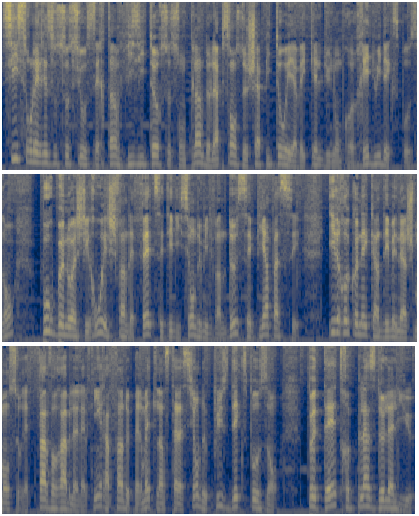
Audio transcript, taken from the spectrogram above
Si sur les réseaux sociaux certains visiteurs se sont plaints de l'absence de chapiteaux et avec elle du nombre réduit d'exposants, pour Benoît Giroud et Chevin des Fêtes, cette édition 2022 s'est bien passée. Il reconnaît qu'un déménagement serait favorable à l'avenir afin de permettre l'installation de plus d'exposants, peut-être place de la lieu.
